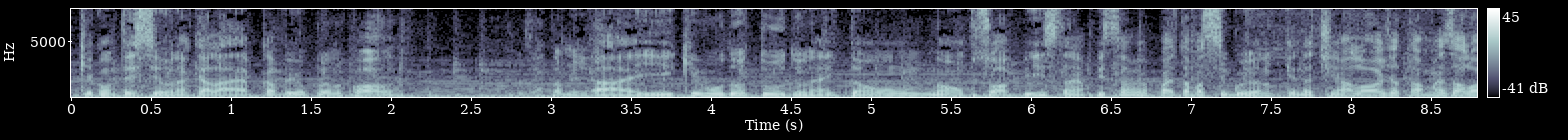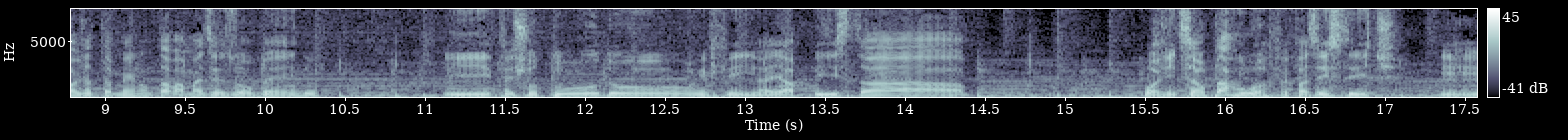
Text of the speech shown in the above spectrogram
o que aconteceu? Naquela época veio o plano Collor. Exatamente. Aí que mudou tudo, né? Então, não só a pista, né? A pista meu pai tava segurando porque ainda tinha a loja e tal, mas a loja também não tava mais resolvendo. E fechou tudo, enfim. Aí a pista. Pô, a gente saiu pra rua, foi fazer street. Uhum.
